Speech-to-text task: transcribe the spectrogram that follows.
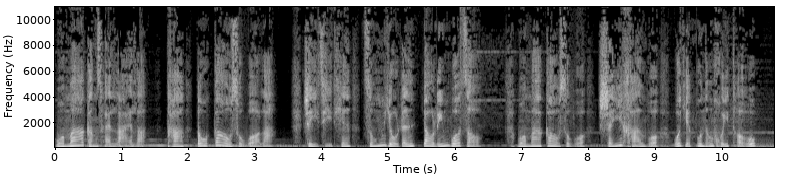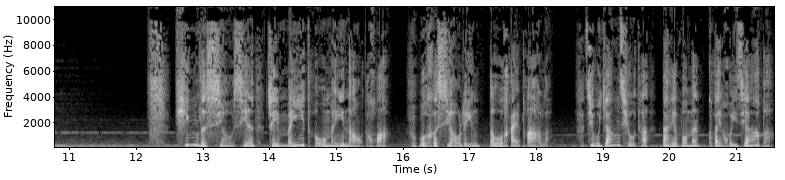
我妈刚才来了，她都告诉我了。这几天总有人要领我走，我妈告诉我，谁喊我，我也不能回头。”听了小贤这没头没脑的话。我和小玲都害怕了，就央求他带我们快回家吧。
